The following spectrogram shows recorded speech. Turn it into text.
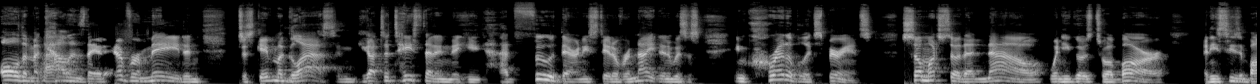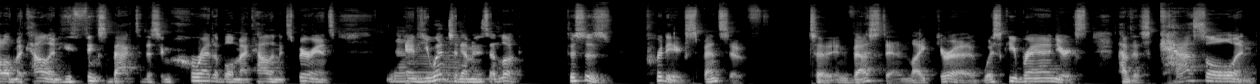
all the Macallans wow. they had ever made and just gave him a glass and he got to taste that and he had food there and he stayed overnight and it was this incredible experience. So much so that now when he goes to a bar and he sees a bottle of Macallan, he thinks back to this incredible Macallan experience. No. And he went to them and he said, look, this is pretty expensive to invest in. Like you're a whiskey brand, you have this castle, and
